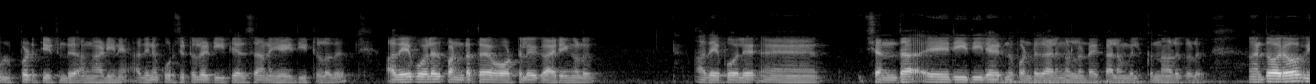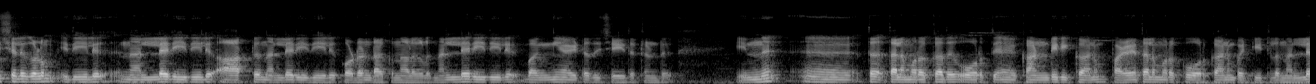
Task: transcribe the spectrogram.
ഉൾപ്പെടുത്തിയിട്ടുണ്ട് അങ്ങാടീനെ. അതിനെക്കുറിച്ചിട്ടുള്ള ഡീറ്റെയിൽസാണ് എഴുതിയിട്ടുള്ളത്. അതേപോലെ പണ്ടത്തെ ഹോട്ടൽ കാര്യങ്ങൾ അതേപോലെ ചന്ത രീതിയിലായിരുന്നു പണ്ട് കാലങ്ങളിലുണ്ടായ കാലം വിൽക്കുന്ന ആളുകൾ. അങ്ങനത്തെ ഓരോ വിഷ്വലുകളും ഇതിൽ നല്ല രീതിയിൽ ആർട്ട് നല്ല രീതിയിൽ കുട ഉണ്ടാക്കുന്ന ആളുകൾ നല്ല രീതിയിൽ ഭംഗിയായിട്ട് അത് ചെയ്തിട്ടുണ്ട്. ഇന്ന് തലമുറയ്ക്ക് അത് ഓർത്ത് കണ്ടിരിക്കാനും പഴയ തലമുറയ്ക്ക് ഓർക്കാനും പറ്റിയിട്ടുള്ള നല്ല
